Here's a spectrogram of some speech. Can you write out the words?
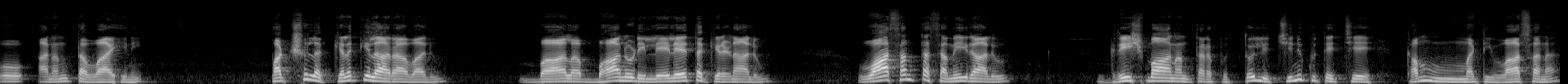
ఓ అనంత వాహిని పక్షుల కిలకిలారావాలు బాల భానుడి లేలేత కిరణాలు వాసంత సమీరాలు గ్రీష్మానంతరపు తొలి చినుకు తెచ్చే కమ్మటి వాసన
